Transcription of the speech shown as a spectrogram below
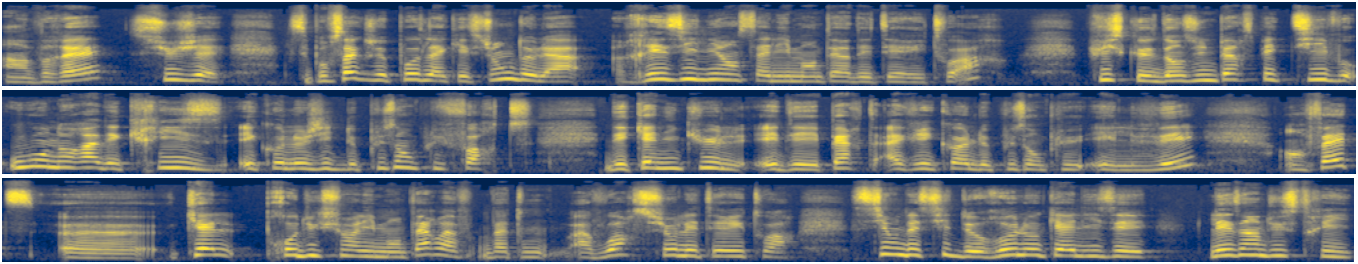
un vrai sujet. C'est pour ça que je pose la question de la résilience alimentaire des territoires, puisque dans une perspective où on aura des crises écologiques de plus en plus fortes, des canicules et des pertes agricoles de plus en plus élevées, en fait, euh, quelle production alimentaire va-t-on avoir sur les territoires? Si on décide de relocaliser les industries,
